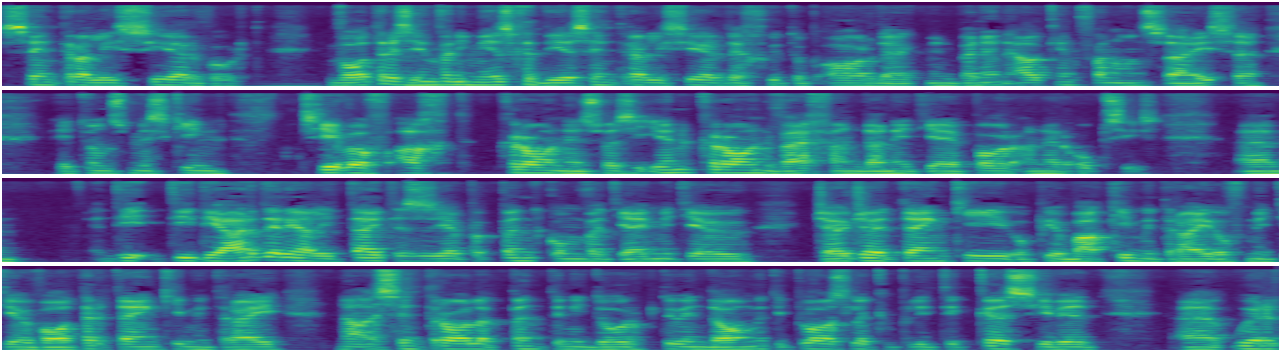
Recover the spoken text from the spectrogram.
gesentraliseer word. Water is een van die mees gedesentraliseerde goed op aarde. Ek meen binne in elkeen van ons huise het ons miskien 7 of 8 krane. So as jy een kraan weggaan, dan het jy 'n paar ander opsies. Ehm um, die die die harde realiteit is as jy op 'n punt kom wat jy met jou Jojo tankie op jou bakkie moet ry of met jou water tankie moet ry na 'n sentrale punt in die dorp toe en daar moet die plaaslike politikus, jy weet, uh oor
